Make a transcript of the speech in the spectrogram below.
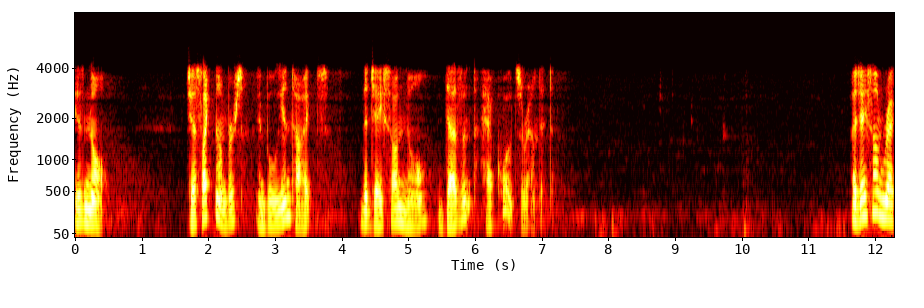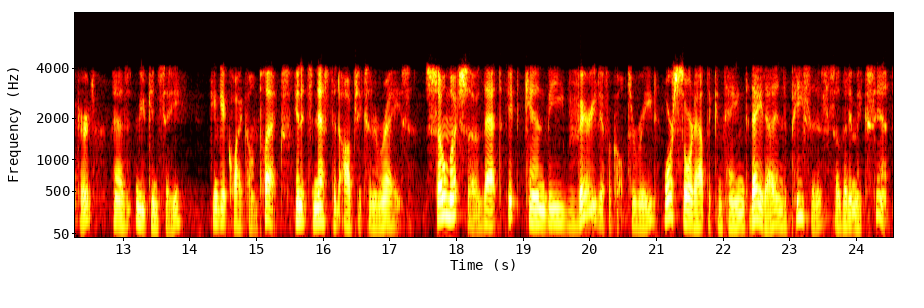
is null. Just like numbers and Boolean types, the JSON null doesn't have quotes around it. A JSON record, as you can see, can get quite complex in its nested objects and arrays, so much so that it can be very difficult to read or sort out the contained data into pieces so that it makes sense.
